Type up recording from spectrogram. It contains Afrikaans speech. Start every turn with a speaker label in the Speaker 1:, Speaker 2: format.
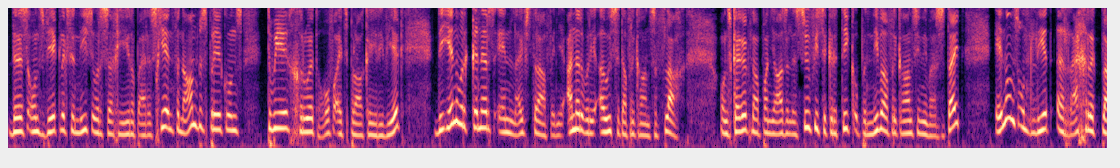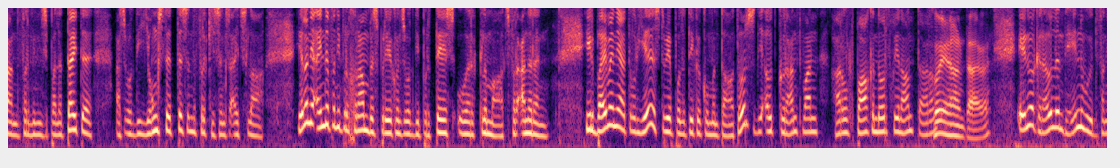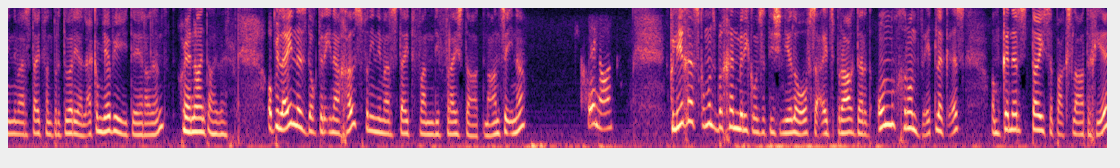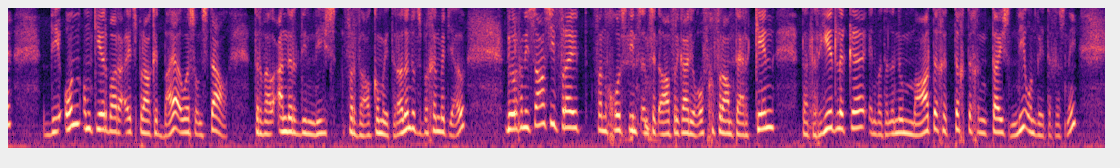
Speaker 1: Dis ons weeklikse nuusoorsig hier op RSG en vanaand bespreek ons twee groot hofuitsprake hierdie week. Die een oor kinders en lyfstraf en die ander oor die ou Suid-Afrikaanse vlag. Ons kyk ook na Panyaza Lesofie se kritiek op 'n nuwe Afrikaanse universiteit en ons ontleed 'n regrykplan vir munisipaliteite asook die jongste tussenverkiesingsuitslae. Heel aan die einde van die program bespreek ons ook die protes oor klimaatsverandering. Hier by my in die ateljee is twee politieke kommentators, die oud koerantman Harold Pakendorf Goeienaand daar.
Speaker 2: Goeienaand daar.
Speaker 1: En ook Roland Henwood van die Universiteit van Pretoria. Lekker om jou weer hier te hê Roland.
Speaker 3: Goeienaand Iwer.
Speaker 1: Op die lyn is Dr Ina Gous van die Universiteit van die Vrystaat. Nanse Ina.
Speaker 4: Goeienaand.
Speaker 1: Kollegas, kom ons begin met die konstitusionele hof se uitspraak dat dit ongrondwettig is om kinders tuis 'n pak slaag te gee. Die onomkeerbare uitspraak het baie ouers ontstel terwyl ander die nuus verwelkom het. Roland, ons begin met jou. Die organisasie Vryheid van Godsdiens in Suid-Afrika het die hof gevra om te erken dat redelike en wat hulle noem matige tugtiging tuis nie onwettig is nie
